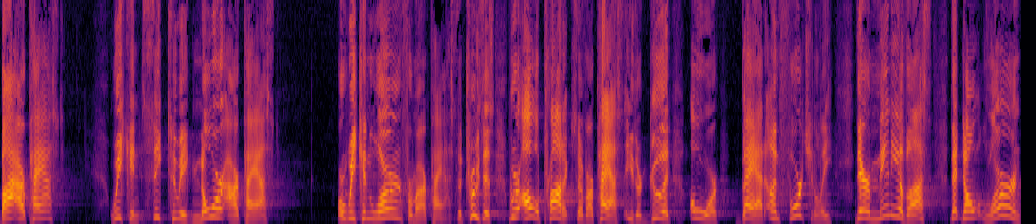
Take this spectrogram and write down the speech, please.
by our past, we can seek to ignore our past, or we can learn from our past. The truth is, we're all products of our past, either good or bad. Unfortunately, there are many of us that don't learn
